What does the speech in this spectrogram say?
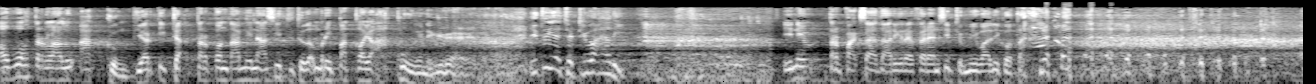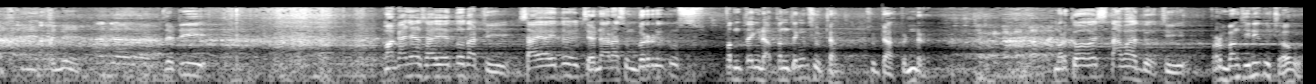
Allah terlalu agung biar tidak terkontaminasi di dalam meripat kayak aku ini. Itu ya jadi wali. Ini terpaksa cari referensi demi wali kota. ini. Jadi makanya saya itu tadi, saya itu jenara sumber itu penting tidak penting sudah sudah benar. Mereka tawaduk di Rembang sini itu jauh.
